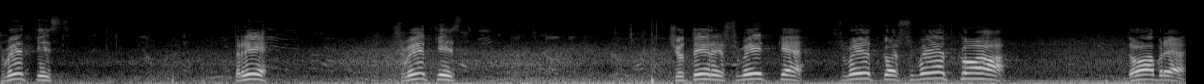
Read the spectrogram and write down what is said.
Швидкість. Три. Швидкість. Чотири. Швидке. Швидко, швидко. Добре.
